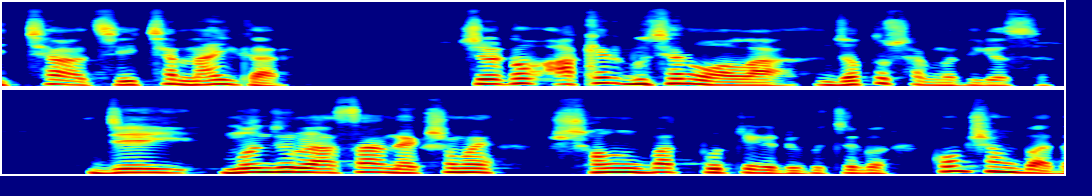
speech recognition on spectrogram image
ইচ্ছা আছে, ইচ্ছা নাই কার? সেরকম আখের গুছানোওয়ালা যত সাংবাদিক আছে, যেই মঞ্জুর হাসান একসময় সংবাদ পত্রিকা ঢুকেছিল কোন সংবাদ?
